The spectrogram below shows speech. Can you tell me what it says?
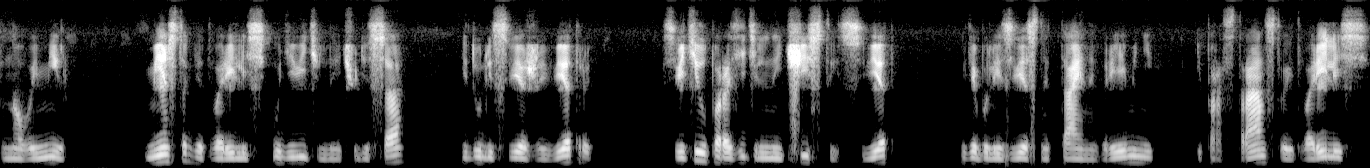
в новый мир место, где творились удивительные чудеса, и дули свежие ветры, светил поразительный чистый свет, где были известны тайны времени и пространства и творились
